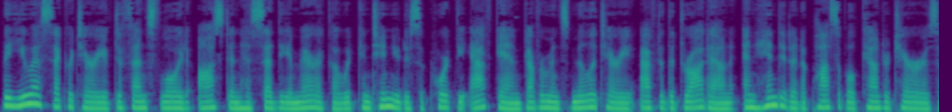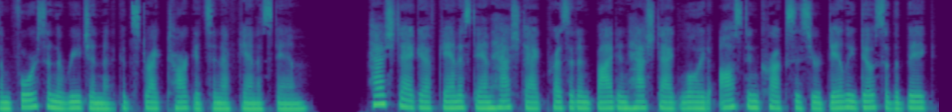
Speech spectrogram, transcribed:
The U.S. Secretary of Defense Lloyd Austin has said the America would continue to support the Afghan government's military after the drawdown and hinted at a possible counterterrorism force in the region that could strike targets in Afghanistan. Hashtag Afghanistan, hashtag President Biden, hashtag Lloyd Austin Crux is your daily dose of the big,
